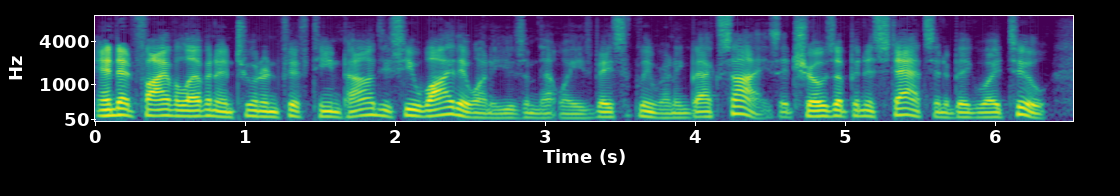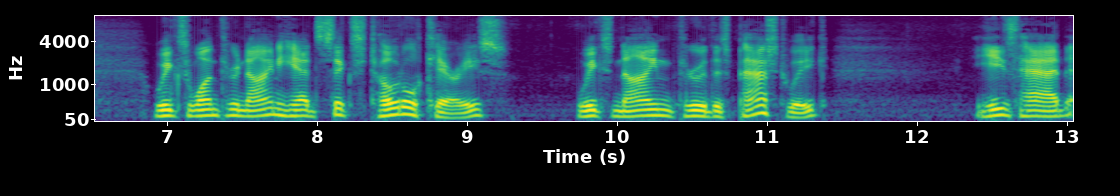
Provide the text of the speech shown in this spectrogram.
And at 5'11 and 215 pounds, you see why they want to use him that way. He's basically running back size. It shows up in his stats in a big way, too. Weeks 1 through 9, he had six total carries. Weeks 9 through this past week, he's had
